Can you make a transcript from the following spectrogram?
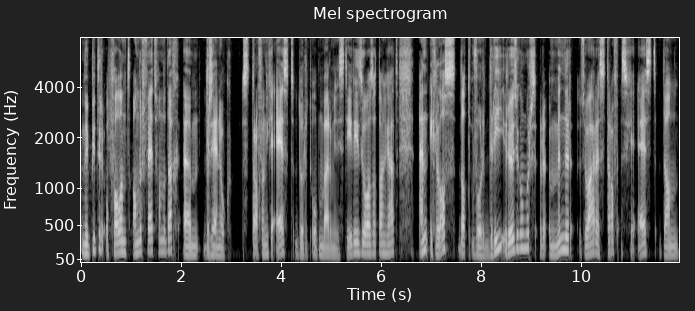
Nu, Pieter, opvallend ander feit van de dag. Ehm, er zijn ook straffen geëist door het Openbaar Ministerie, zoals dat dan gaat. En ik las dat voor drie reuzengommers er een minder zware straf is geëist dan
